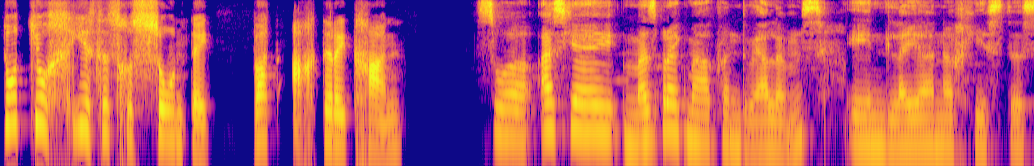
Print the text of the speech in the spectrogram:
tot jou geestesgesondheid wat agteruit gaan? So as jy misbruik maak van dwelms en ly aan 'n geestes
